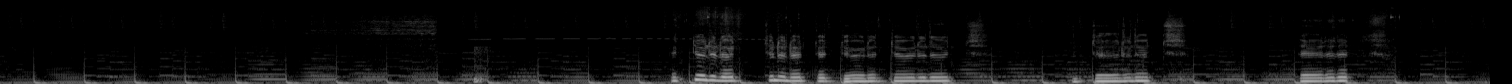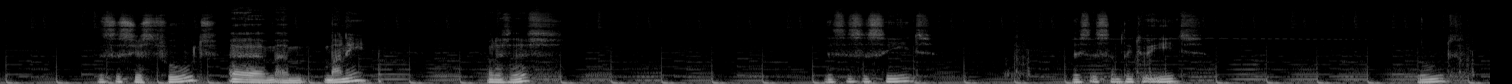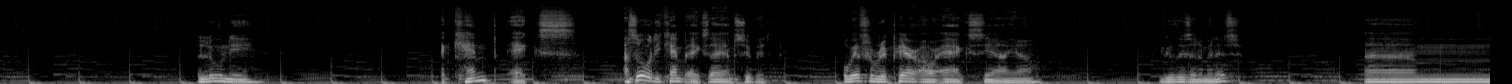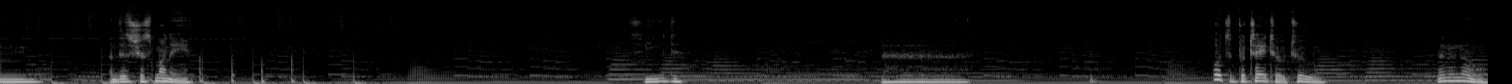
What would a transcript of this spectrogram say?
This is just food, um, um, money. What is this? This is a seed. This is something to eat. Food. A Loonie. A camp axe. Ah, so the camp axe. I am stupid. Oh, we have to repair our axe. Yeah, yeah. We do this in a minute. Um, and this is just money. Seed. Uh, oh, it's a potato too. No, no, no.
